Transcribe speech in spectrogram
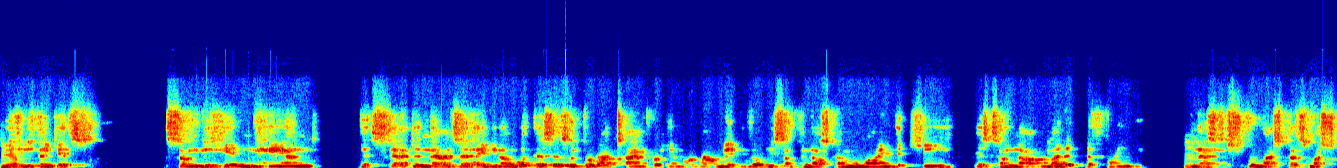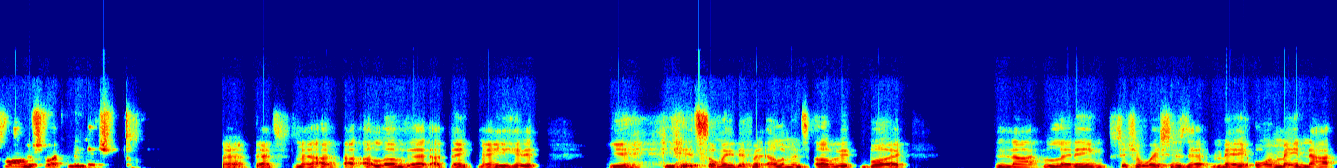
Yep. If you think it's some hidden hand that stepped in there and said, hey, you know what, this isn't the right time for him or her, maybe there'll be something else down the line. The key is to not let it define you. Mm-hmm. And that's, the, my, that's my strongest recommendation. Man, that's, man, I, I, I love that. I think, man, you hit it. You, you hit so many different elements of it, but not letting situations that may or may not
